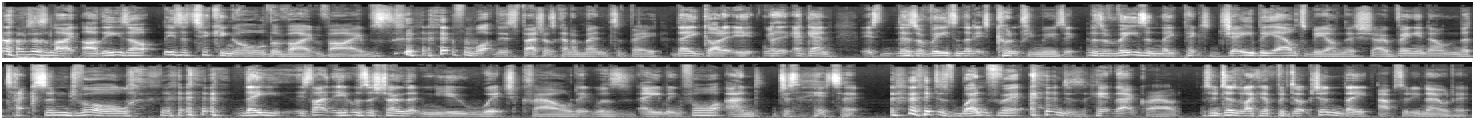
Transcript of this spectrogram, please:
I'm just like, oh, these are these are ticking all the right vibes for what this special is kind of meant to be. They got it again. there's a reason that it's country music. There's a reason they picked JBL to be on this show, bringing on the Texan drawl. they it's like it was a show that knew which crowd it was aiming for and just hit it. it just went for it and just hit that crowd. So in terms of like a production, they absolutely nailed it.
